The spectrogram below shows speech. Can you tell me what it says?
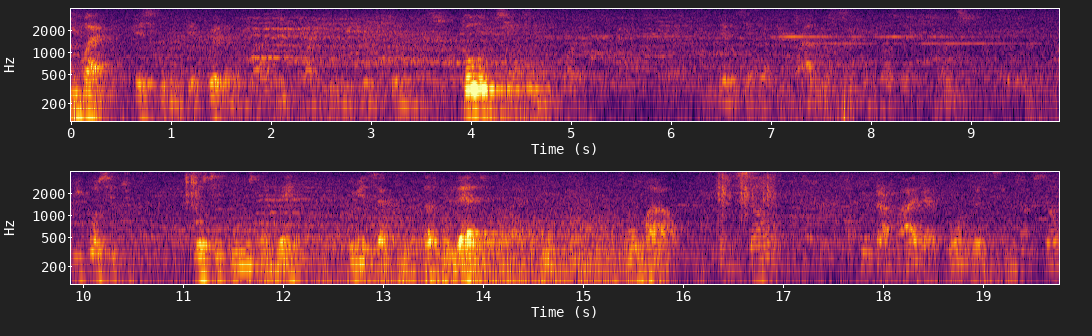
E mais, esse comitê foi renovado, todos os dias, deve ser afirmado, assim como e constituímos também, por iniciativa das mulheres, uma comissão que trabalha contra a discriminação,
